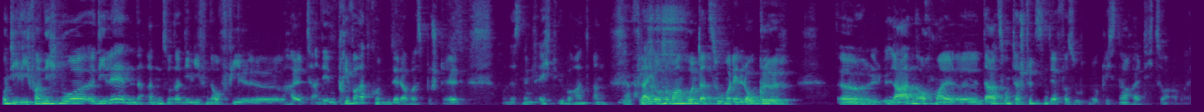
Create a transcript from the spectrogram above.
und die liefern nicht nur äh, die Läden an, sondern die liefern auch viel äh, halt an den Privatkunden, der da was bestellt. Und das nimmt echt Überhand an. Ja, Vielleicht auch nochmal ein Grund dazu, mal den Local äh, Laden auch mal äh, da zu unterstützen, der versucht, möglichst nachhaltig zu arbeiten.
